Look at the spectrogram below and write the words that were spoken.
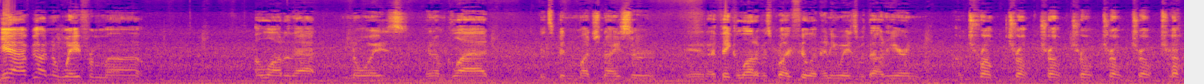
yeah, I've gotten away from uh, a lot of that noise, and I'm glad. It's been much nicer, and I think a lot of us probably feel it anyways without hearing Trump, Trump, Trump, Trump, Trump, Trump, Trump,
